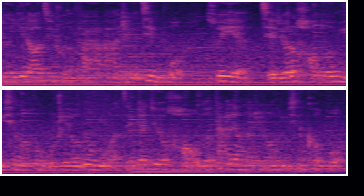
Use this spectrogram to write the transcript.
这个医疗技术的发啊，这个进步，所以解决了好多女性的后顾之忧。那我这边就有好多大量的这种女性客户，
